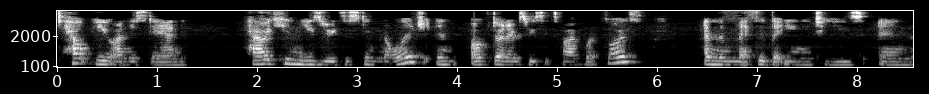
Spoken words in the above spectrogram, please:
to help you understand how you can use your existing knowledge in of Dynamics 365 workflows and the method that you need to use in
